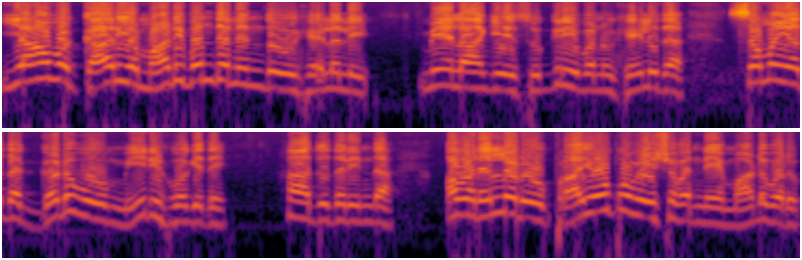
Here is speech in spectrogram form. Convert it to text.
ಯಾವ ಕಾರ್ಯ ಮಾಡಿ ಬಂದೆನೆಂದು ಹೇಳಲಿ? ಮೇಲಾಗಿ ಸುಗ್ರೀವನು ಹೇಳಿದ ಸಮಯದ ಗಡುವು ಮೀರಿ ಹೋಗಿದೆ. ಆದುದರಿಂದ ಅವರೆಲ್ಲರೂ ಪ್ರಾಯೋಪವೇಶವನ್ನೇ ಮಾಡುವರು.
